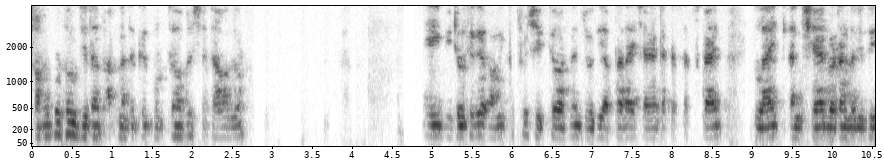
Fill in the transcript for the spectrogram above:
সর্বপ্রথম যেটা আপনাদেরকে করতে হবে, সেটা হলো এই ভিডিও থেকে অনেক কিছু শিখতে পারবেন। যদি আপনারা এই চ্যানেলটাকে সাবস্ক্রাইব লাইক অ্যান্ড শেয়ার বাটনটা যদি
